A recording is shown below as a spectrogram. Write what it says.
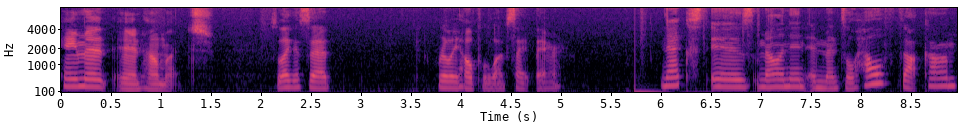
payment and how much. So, like I said, really helpful website there. Next is melaninandmentalhealth.com.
